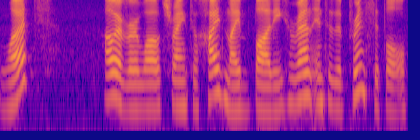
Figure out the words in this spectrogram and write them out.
What? However, while trying to hide my body, he ran into the principal.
